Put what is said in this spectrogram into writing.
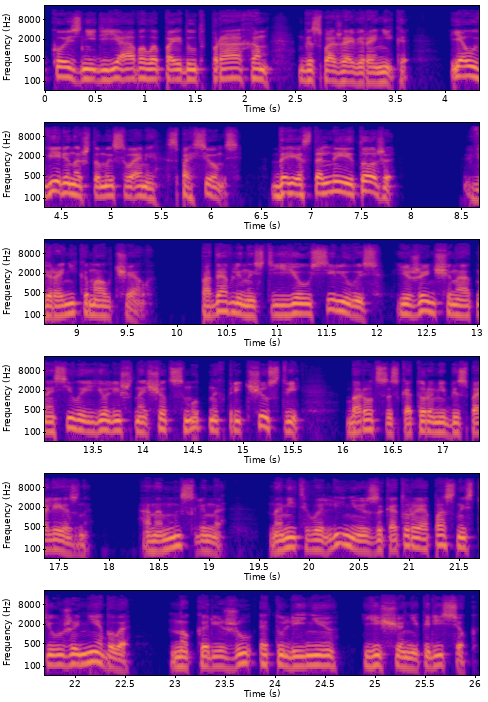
козни дьявола пойдут прахом, госпожа Вероника. Я уверена, что мы с вами спасемся. Да и остальные тоже». Вероника молчала. Подавленность ее усилилась, и женщина относила ее лишь насчет смутных предчувствий, бороться с которыми бесполезно. Она мысленно наметила линию, за которой опасности уже не было, но Корежу эту линию еще не пересек.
